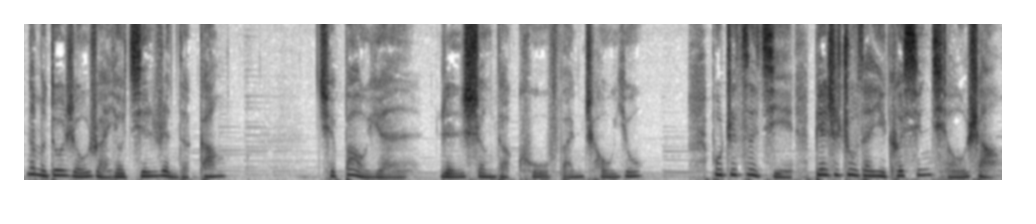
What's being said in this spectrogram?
那么多柔软又坚韧的钢，却抱怨人生的苦烦愁忧，不知自己便是住在一颗星球上，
